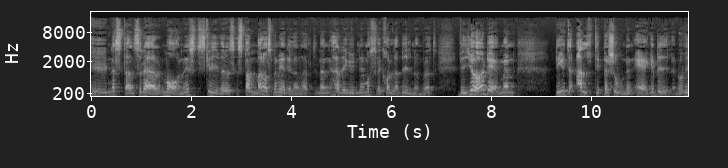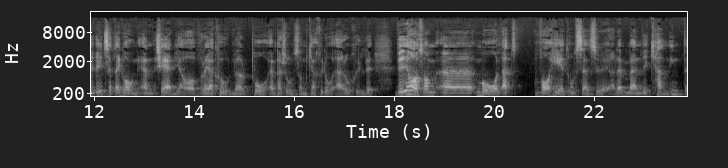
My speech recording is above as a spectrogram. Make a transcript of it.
eh, nästan sådär maniskt skriver och spammar oss med meddelanden att men herregud, ni måste väl kolla bilnumret. Vi gör det, men det är ju inte alltid personen äger bilen och vi vill inte sätta igång en kedja av reaktioner på en person som kanske då är oskyldig. Vi har som eh, mål att vara helt osensurerade, men vi kan inte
